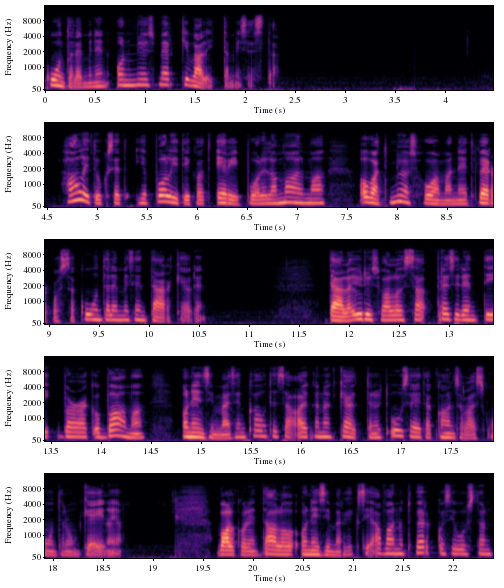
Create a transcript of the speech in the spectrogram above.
Kuunteleminen on myös merkki välittämisestä. Hallitukset ja poliitikot eri puolilla maailmaa ovat myös huomanneet verkossa kuuntelemisen tärkeyden. Täällä Yhdysvalloissa presidentti Barack Obama on ensimmäisen kautensa aikana käyttänyt useita kansalaiskuuntelun keinoja. Valkoinen talo on esimerkiksi avannut verkkosivuston,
